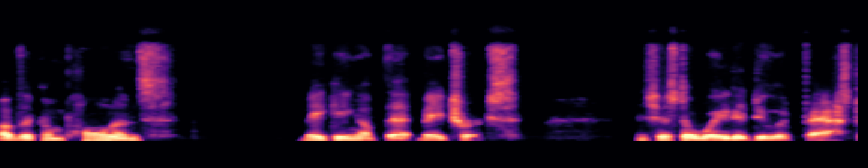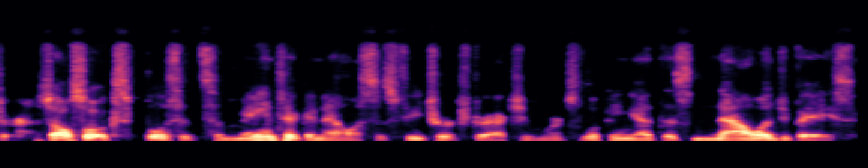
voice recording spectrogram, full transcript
of the components making up that matrix. It's just a way to do it faster. It's also explicit semantic analysis feature extraction, where it's looking at this knowledge base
